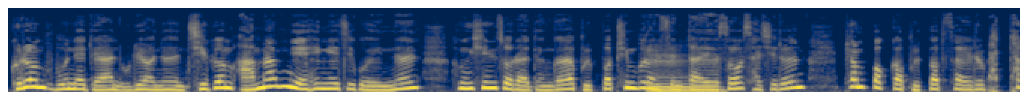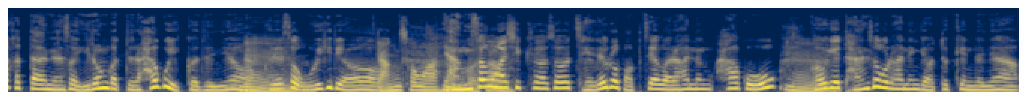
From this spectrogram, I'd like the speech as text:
그런 부분에 대한 우려는 지금 암암리에 행해지고 있는 흥신소라든가 불법 심부름센터에서 음. 사실은 편법과 불법 사회를 왔다 갔다 하면서 이런 것들을 하고 있거든요. 네. 그래서 오히려 양성화 양성화 시켜서 제대로 법제화를 하는 하고 네. 거기에 단속을 하는 게 어떻겠느냐.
